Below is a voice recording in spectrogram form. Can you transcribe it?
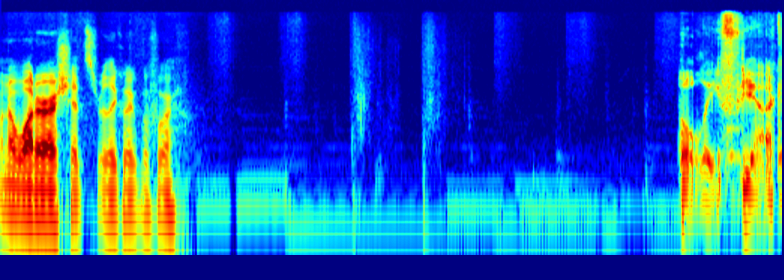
I'm gonna water our shits really quick before. Holy fuck.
